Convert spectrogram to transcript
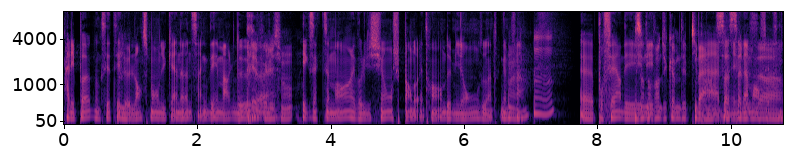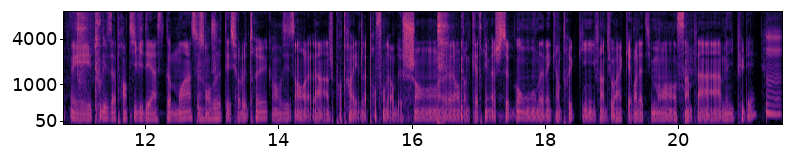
À l'époque, donc c'était le lancement du Canon 5D Mark II. Révolution. Euh, exactement, Révolution. Je sais pas, on doit être en 2011 ou un truc comme Ouais. ça. Mhm. Euh, pour faire des, Ils en des ont vendu comme des petits bah, pains. Ça, bien ça évidemment, a- en fait. Et tous les apprentis vidéastes comme moi se sont jetés sur le truc en se disant, oh là là, je pourrais travailler de la profondeur de champ euh, en 24 images secondes avec un truc qui, enfin, tu vois, qui est relativement simple à manipuler. Mhm.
